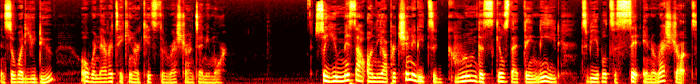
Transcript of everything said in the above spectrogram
And so, what do you do? Oh, we're never taking our kids to the restaurant anymore. So, you miss out on the opportunity to groom the skills that they need to be able to sit in a restaurant.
